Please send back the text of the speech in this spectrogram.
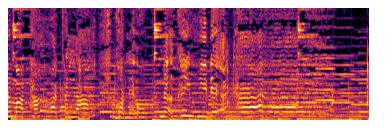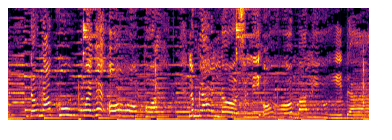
នមកថាថឡាខត់លែអូនៅខីដេអថាដល់ឡាគូមកអូពួយលំឡាលោស្លីអូបាលីដា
